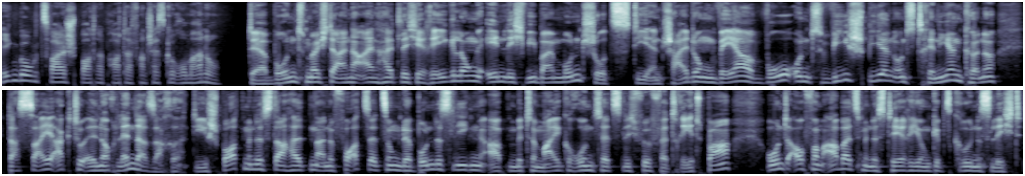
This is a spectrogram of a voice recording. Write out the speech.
Regenbogen 2 Sportreporter Francesco Romano. Der Bund möchte eine einheitliche Regelung, ähnlich wie beim Mundschutz. Die Entscheidung, wer, wo und wie spielen und trainieren könne, das sei aktuell noch Ländersache. Die Sportminister halten eine Fortsetzung der Bundesligen ab Mitte Mai grundsätzlich für vertretbar. Und auch vom Arbeitsministerium gibt's grünes Licht.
